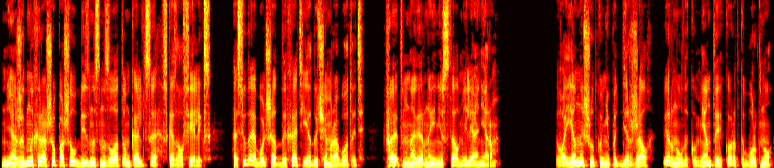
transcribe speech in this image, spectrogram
Неожиданно хорошо пошел бизнес на Золотом кольце, сказал Феликс. А сюда я больше отдыхать еду, чем работать. Поэтому, наверное, и не стал миллионером. Военный шутку не поддержал, вернул документы, коротко буркнул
